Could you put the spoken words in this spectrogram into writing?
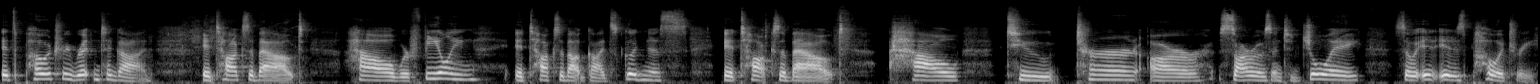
It's poetry written to God. It talks about how we're feeling. It talks about God's goodness. It talks about how to turn our sorrows into joy. So it is poetry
